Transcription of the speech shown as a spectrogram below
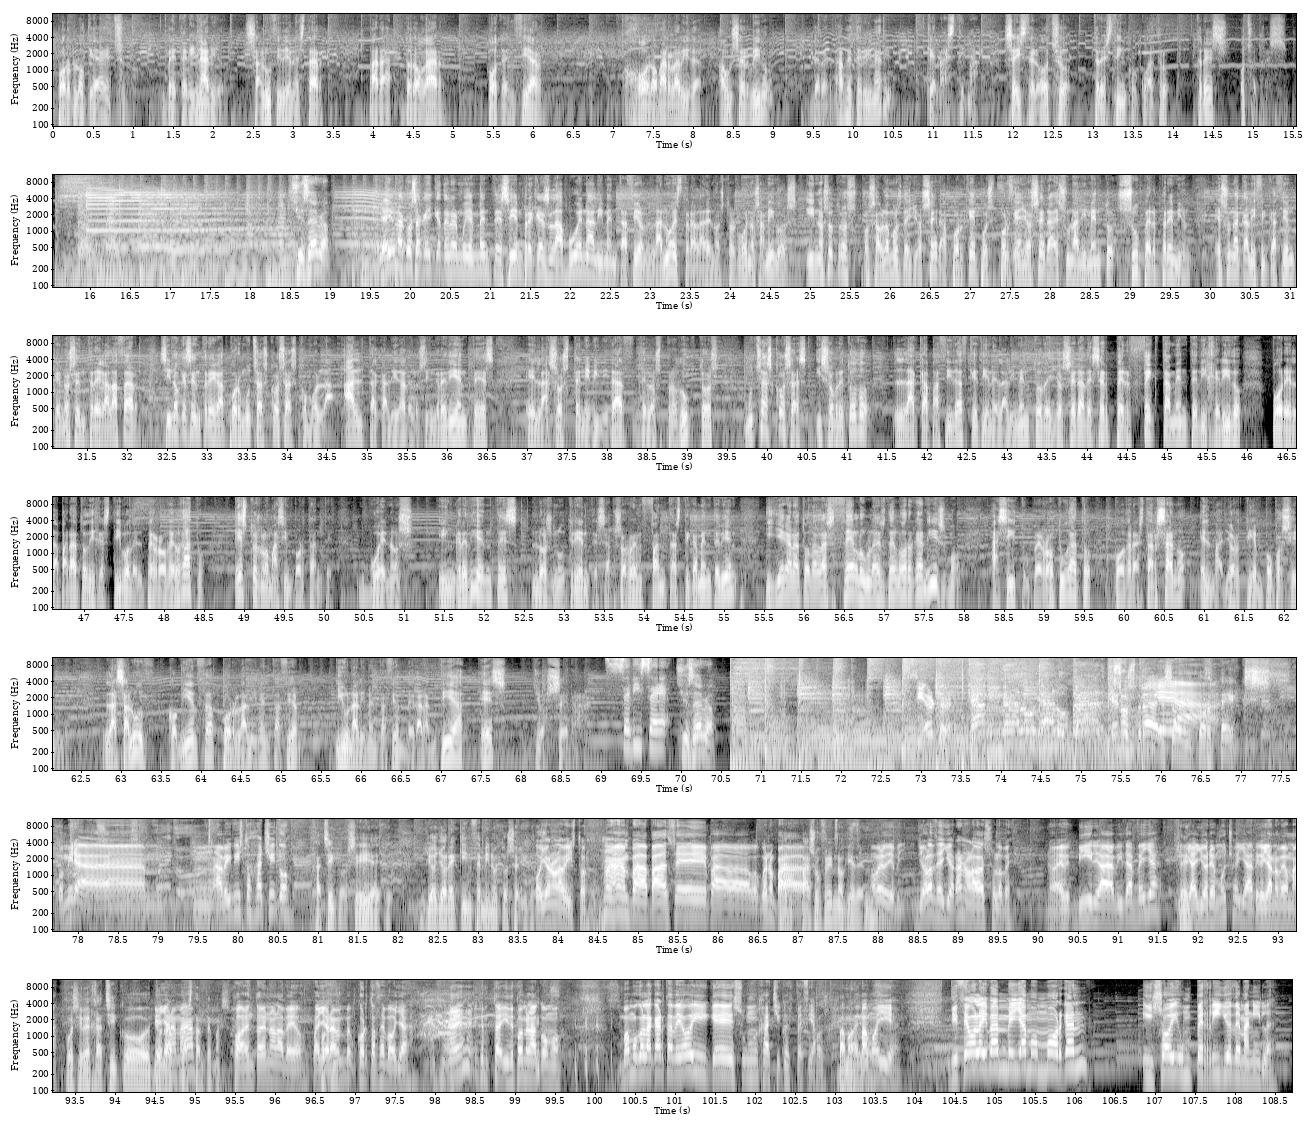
por lo que ha hecho. Veterinario, salud y bienestar para drogar, potenciar, jorobar la vida a un ser vivo, ¿de verdad veterinario? Qué lástima. 608-354-383. Y hay una cosa que hay que tener muy en mente siempre, que es la buena alimentación, la nuestra, la de nuestros buenos amigos. Y nosotros os hablamos de Yosera. ¿Por qué? Pues porque Yosera es un alimento super premium. Es una calificación que no se entrega al azar, sino que se entrega por muchas cosas, como la alta calidad de los ingredientes, eh, la sostenibilidad de los productos, muchas cosas y sobre todo la capacidad que tiene el alimento de Yosera de ser perfectamente digerido por el aparato digestivo del perro o del gato. Esto es lo más importante. Buenos ingredientes, los nutrientes se absorben fantásticamente bien y llegan a todas las células del organismo. Así tu perro o tu gato podrá estar sano el mayor tiempo posible. La salud comienza por la alimentación y una alimentación de garantía es Yosera. Se dice Cierto. Caminar o galopar. ¿Qué nos traes Yeah. hoy, Cortex? Pues mira, mm, ¿habéis visto Hachiko? Hachico, sí. eh, eh, yo lloré 15 minutos seguidos. Pues yo no la he visto. Para pa pa, bueno, para... Para sufrir no quieren, ¿no? Hombre, yo las de llorar no las suelo ver. No, eh, vi La vida es bella y Sí. ya lloré mucho y ya digo, ya no veo más. Pues si ves Hachico, ¿Que llora más? bastante más. Pues entonces no la veo. Para Pues llorar me corto cebolla. ¿Eh? Y después me la como. Vamos con la carta de hoy, que es un hachico especial. Vamos a ello. Vamos allí. Dice, hola Iván, me llamo Morgan y soy un perrillo de Manila.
